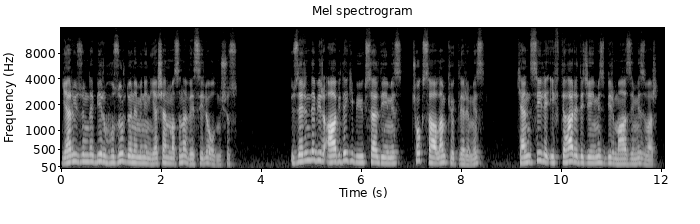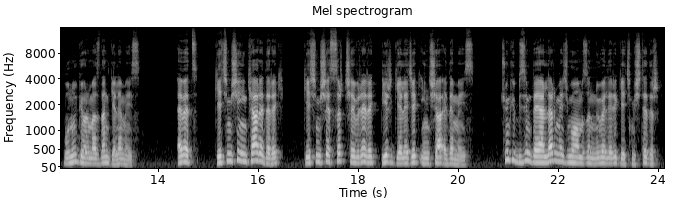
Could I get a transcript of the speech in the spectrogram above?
yeryüzünde bir huzur döneminin yaşanmasına vesile olmuşuz. Üzerinde bir abide gibi yükseldiğimiz çok sağlam köklerimiz, kendisiyle iftihar edeceğimiz bir mazimiz var. Bunu görmezden gelemeyiz. Evet, geçmişi inkar ederek, geçmişe sırt çevirerek bir gelecek inşa edemeyiz. Çünkü bizim değerler mecmuamızın nüveleri geçmiştedir.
